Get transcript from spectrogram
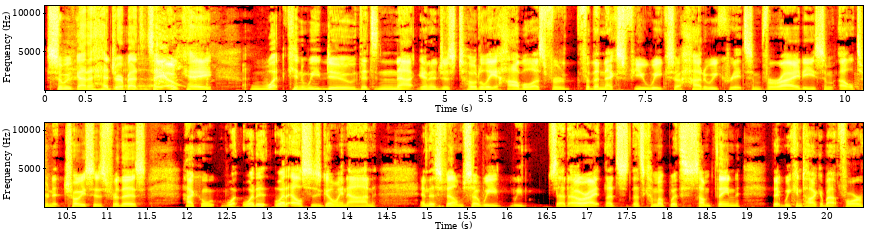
so we've got to hedge our bets and say, okay, what can we do that's not going to just totally hobble us for for the next few weeks? So how do we create some variety, some alternate choices for this? How can what what what else is going on in this film? So we we said, all right, let's let's come up with something that we can talk about for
